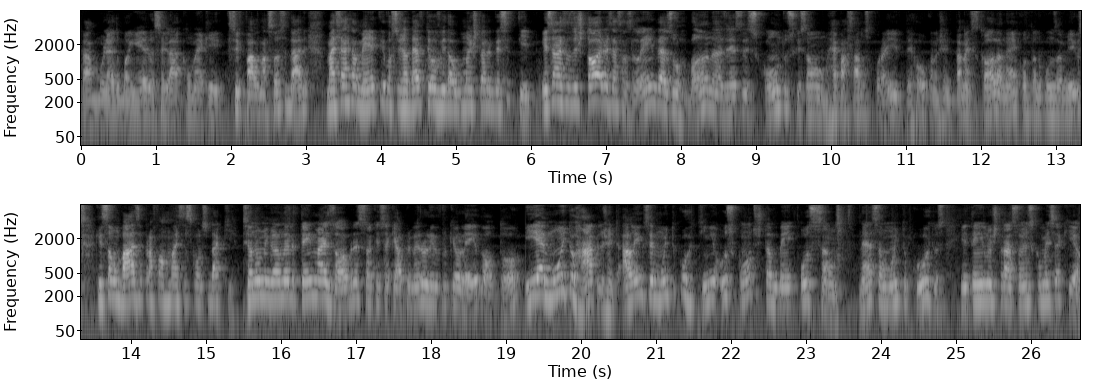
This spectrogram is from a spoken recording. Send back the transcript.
da mulher do banheiro, sei lá como é que se fala na sua cidade, mas certamente você já deve ter ouvido alguma história desse tipo. E são essas histórias, essas lendas urbanas, esses contos que são repassados por aí, terror, quando a gente tá na escola, né, contando com os amigos, que são base para formar esses contos daqui. Se eu não me engano, ele tem mais obras, só que esse aqui é o primeiro livro que eu leio do autor. E é muito rápido, gente. Além de ser muito curtinho, os contos também o são, né? São muito curtos e tem ilustrações como esse aqui, ó.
